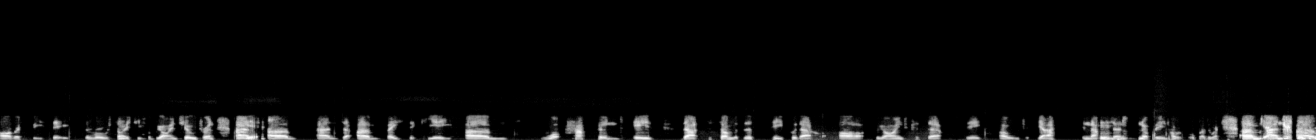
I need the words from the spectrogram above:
RSBC, the Royal Society for Blind Children, and um, and um, basically, um, what happened is that some of the people that are blind because they're obviously old, yeah, in that Mm. sense, not being horrible, by the way, um, Yeah. and um,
